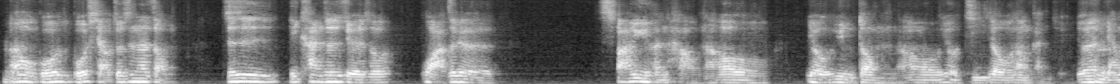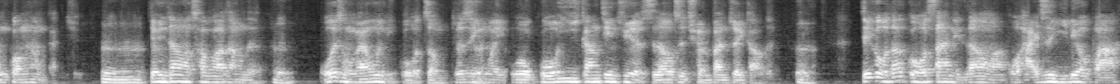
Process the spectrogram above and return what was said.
然后我国国小就是那种，就是一看就是觉得说，哇，这个发育很好，然后又运动，然后又有肌肉那种感觉，有点阳光那种感觉，嗯就你知道吗？超夸张的。嗯，我为什么刚刚问你国中，就是因为我国一刚进去的时候是全班最高的，嗯，结果我到国三，你知道吗？我还是一六八，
